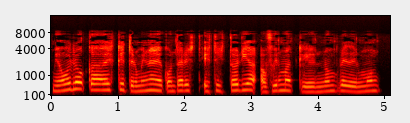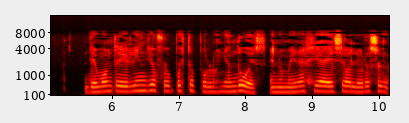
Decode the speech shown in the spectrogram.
Mi abuelo cada vez que termina de contar esta historia afirma que el nombre del de Monte del Indio fue puesto por los ñandúes en homenaje a ese valeroso,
